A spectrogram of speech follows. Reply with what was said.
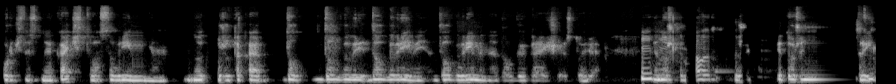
прочностные качества со временем. Но это уже такая дол- долговре- долговременная, долговременная, долгоиграющая история. Mm-hmm. Немножко а это уже не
